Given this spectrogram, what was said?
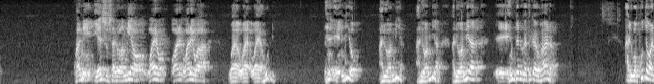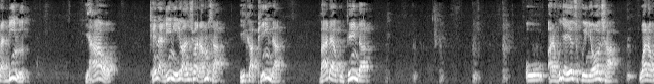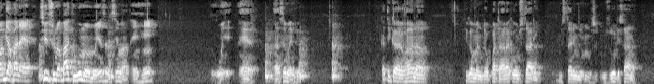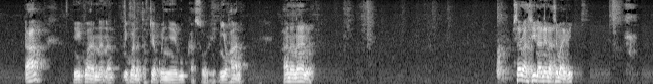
Kwani Yesu aliwaambia wale wale wa wa, wa, wa Yahudi. ndio, aliwaambia, aliwaambia, aliwaambia eh, katika Yohana. Aliwakuta wana dini yao tena dini iliyoanzishwa na Musa ikapinda. Baada ya kupinda u, anakuja Yesu kuinyoosha. Wanakwambia hapana sisi tunabaki humo humo. Yesu akasema ehe. Eh anasema hivi katika Yohana kama nitaupata haraka huo mstari mstari mzuri sana ah nilikuwa na, na, nilikuwa natafutia kwenye Luka sorry ni Yohana Yohana nane Mstari wa 24 anasema hivi.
